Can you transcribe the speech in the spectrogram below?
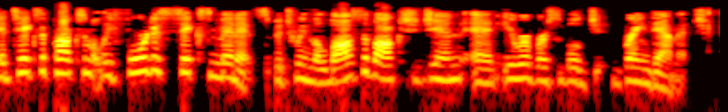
it takes approximately 4 to 6 minutes between the loss of oxygen and irreversible brain damage.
